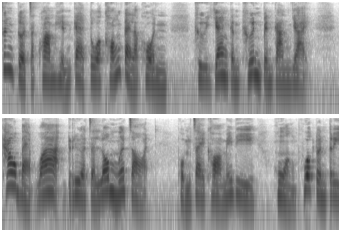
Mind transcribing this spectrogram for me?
ซึ่งเกิดจากความเห็นแก่ตัวของแต่ละคน คือแย่งกันขึ้นเป็นการใหญ่ เข้าแบบว่าเรือจะล่มเมื่อจอด ผมใจคอไม่ดีห่วงพวกดนตรี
